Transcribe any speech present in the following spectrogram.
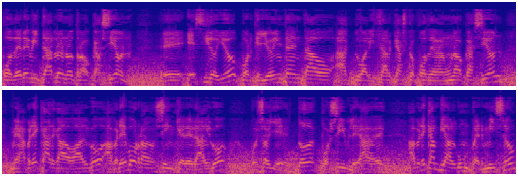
poder evitarlo en otra ocasión. Eh, he sido yo, porque yo he intentado actualizar Castopod en alguna ocasión, me habré cargado algo, habré borrado sin querer algo, pues oye, todo es posible. ¿Habré cambiado algún permiso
